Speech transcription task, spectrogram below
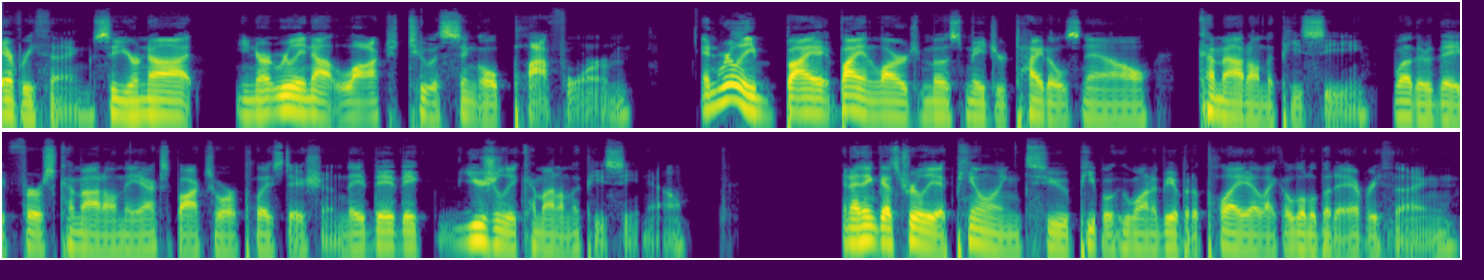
everything. So you're not you're not really not locked to a single platform. And really by by and large most major titles now come out on the PC, whether they first come out on the Xbox or PlayStation. They they they usually come out on the PC now. And I think that's really appealing to people who want to be able to play like a little bit of everything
